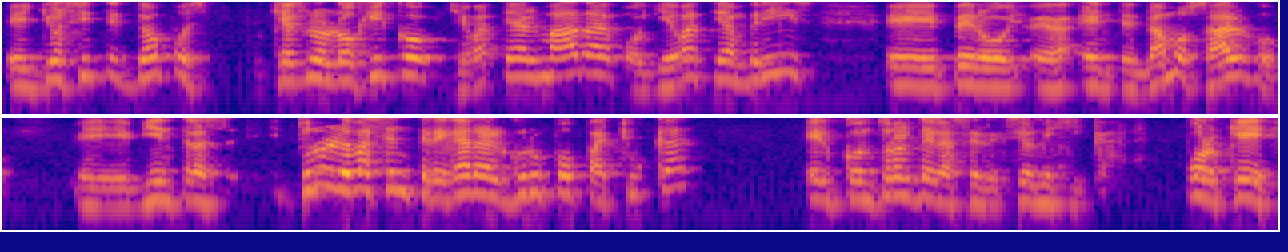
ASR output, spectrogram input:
eh, yo sí te, no, pues, ¿qué es lo lógico? Llévate a Almada o llévate a Ambriz, eh, pero eh, entendamos algo, mientras tú no le vas a entregar al grupo Pachuca el control de la selección mexicana, porque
